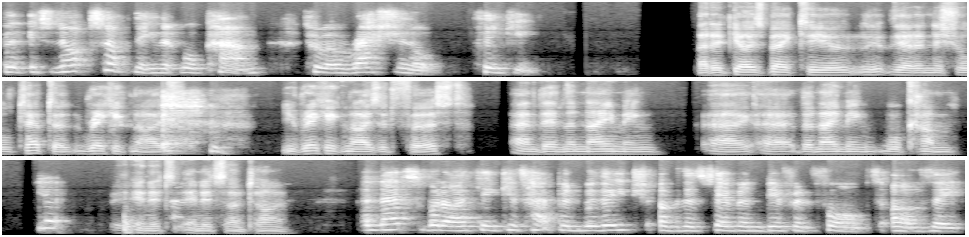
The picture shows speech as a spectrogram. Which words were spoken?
But it's not something that will come through a rational thinking. But it goes back to your, that initial chapter. Recognize, you recognize it first, and then the naming, uh, uh, the naming will come yeah. in its in its own time. And that's what I think has happened with each of the seven different forms of the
